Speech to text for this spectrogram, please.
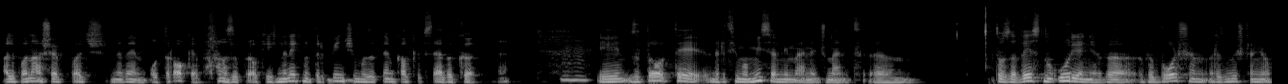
ali pa naše pač, vem, otroke, ki jih ne nekno trpinčimo za tem, kako je vse v K. Ne. Mhm. In zato te, recimo, miselni management. Um, to zavestno urjenje v, v boljšem razmišljanju,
